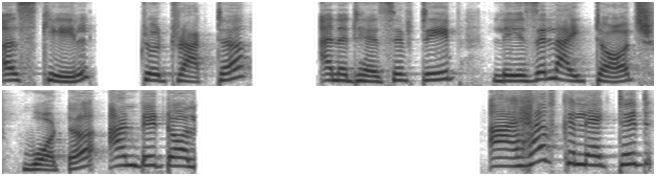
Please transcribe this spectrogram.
a scale, protractor, an adhesive tape, laser light torch, water and Dettol. Collected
